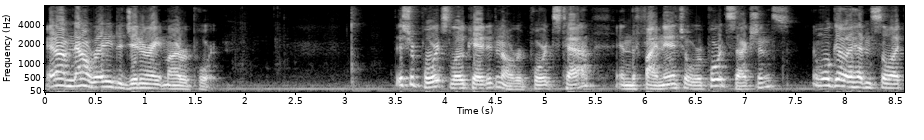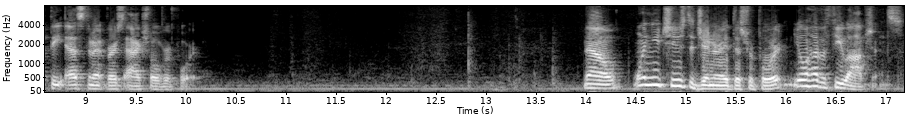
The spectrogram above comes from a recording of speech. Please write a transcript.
and I'm now ready to generate my report. This report's located in our Reports tab in the Financial Reports sections, and we'll go ahead and select the Estimate versus Actual report. Now, when you choose to generate this report, you'll have a few options.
